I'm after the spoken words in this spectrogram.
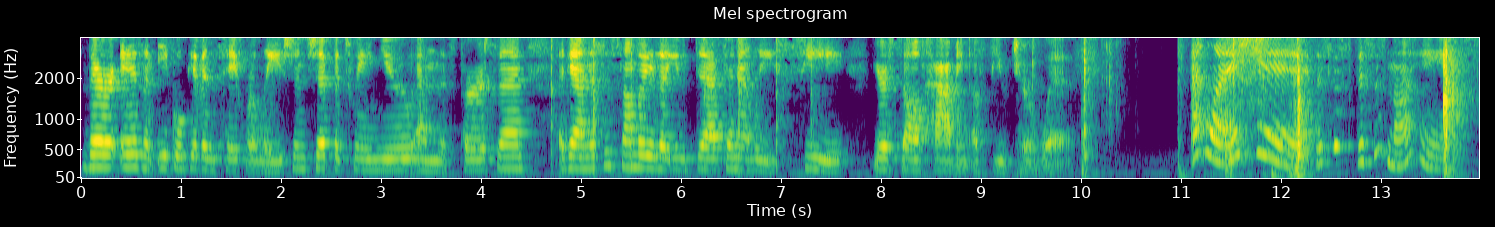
there is an equal give and take relationship between you and this person. Again, this is somebody that you definitely see yourself having a future with. I like it. This is this is nice.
